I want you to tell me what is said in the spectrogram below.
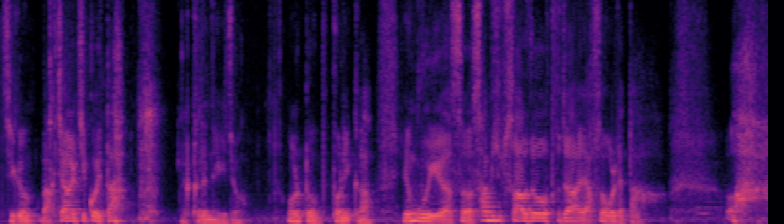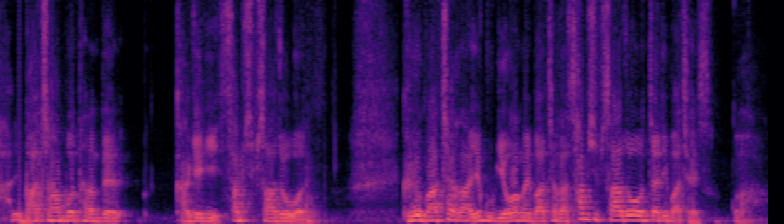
지금 막장을 찍고 있다. 그런 얘기죠. 오늘 또 보니까 영국에 가서 34조 투자 약속을 했다. 와, 마차 한 번 타는데 가격이 34조 원. 그 마차가, 영국 여왕의 마차가 34조 원짜리 마차였어. 와,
